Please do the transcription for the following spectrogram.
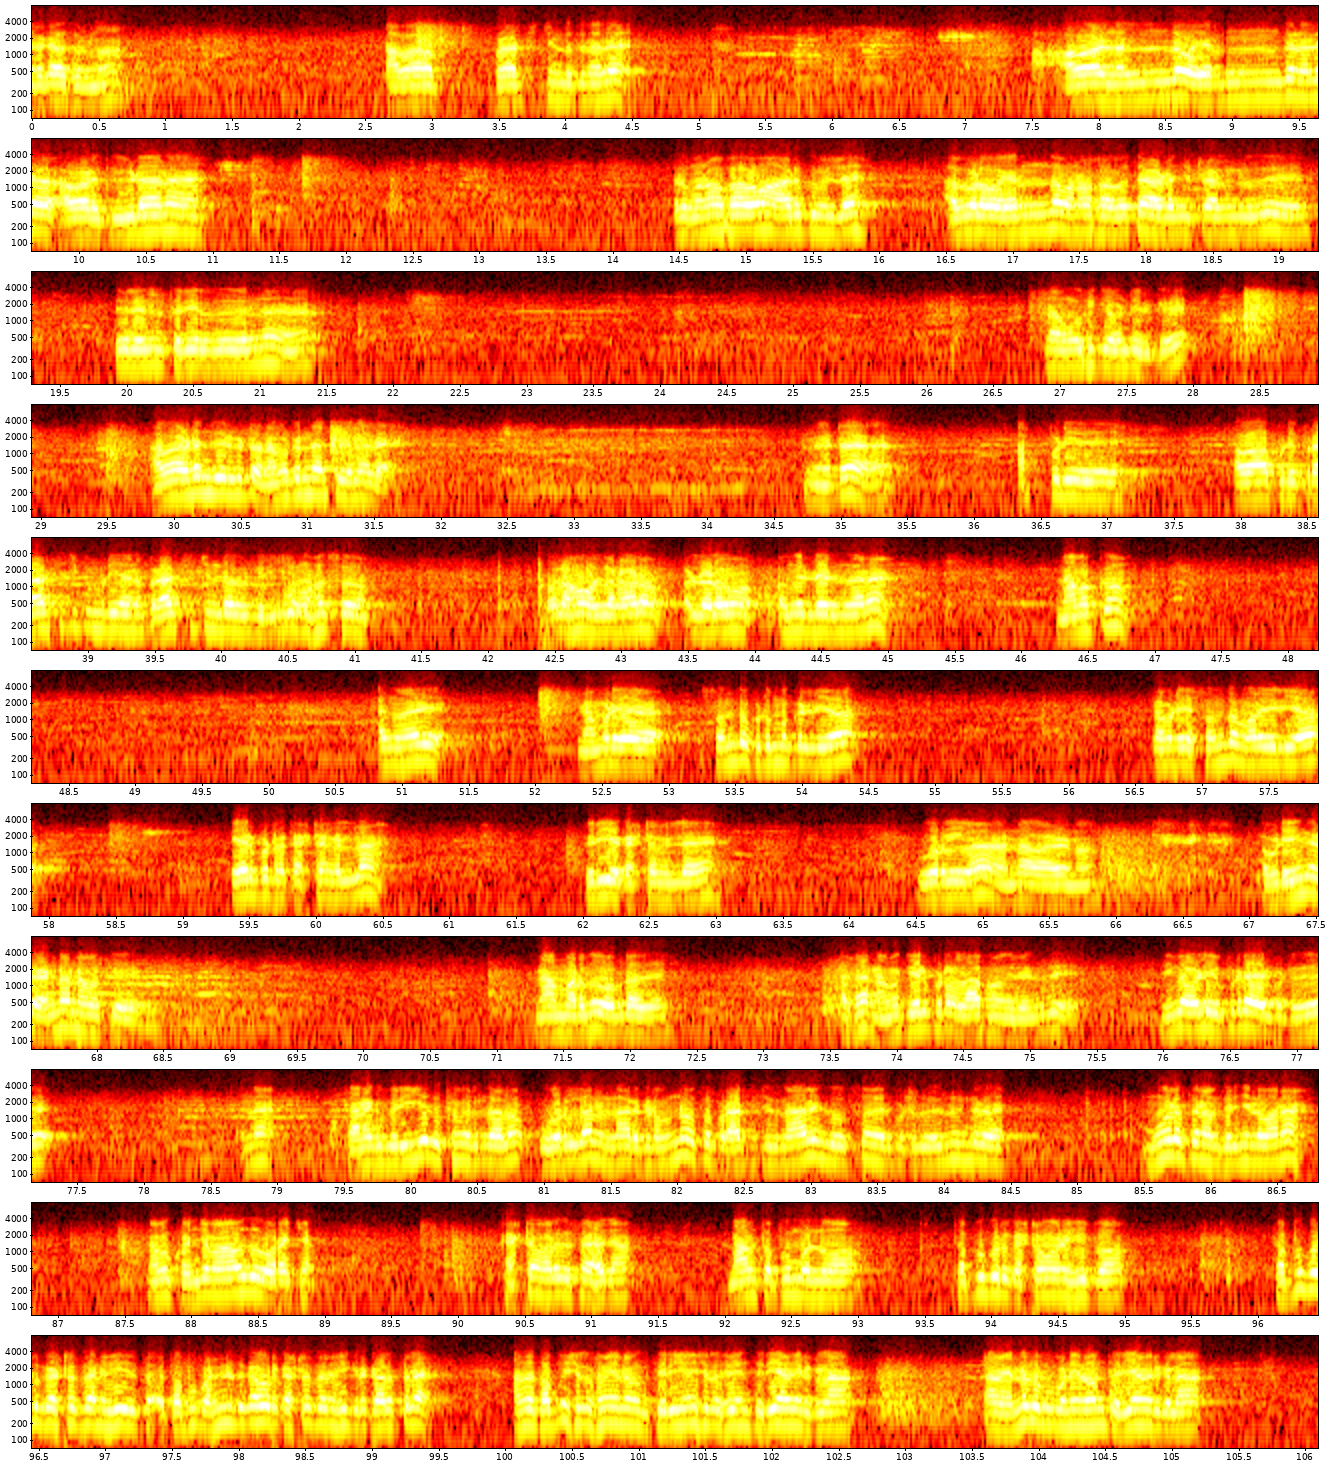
நரகாசுரனும் அவ பிரார்த்திச்சுன்றதுனால அவள் நல்ல உயர்ந்த நல்ல அவளுக்கு ஈடான ஒரு மனோபாவம் யாருக்கும் இல்லை அவ்வளவு உயர்ந்த மனோபாவத்தை அடைஞ்சிட்டாளுங்கிறது இதுல இருந்து தெரியுதுன்னு நான் ஊகிக்க வேண்டியிருக்கு. அவ அடைஞ்சு இருக்கட்டும். நமக்கு என்ன ஆச்சு கேட்டா அப்படி அவ அப்படி பிரார்த்திச்சுக்க முடியாது பிரார்த்திச்சுட்ட ஒரு பெரிய மகோத்சவம் உலகம் உள்ள நாளும் உள்ளளவும் வந்துட்டு இருந்தானே? நமக்கும். அந்த மாதிரி நம்முடைய சொந்த குடும்பங்கள்லயோ நம்முடைய சொந்த முறையிலயோ ஏற்படுற கஷ்டங்கள்லாம் பெரிய கஷ்டம் இல்லை ஊர்லாம் நல்லா வாழணும். அப்படிங்கிற எண்ணம் நமக்கு நாம் மறந்து போகக்கூடாது. அதான் நமக்கு ஏற்படுற லாபம் அதிலிருந்து தீபாவளி எப்படிடா ஏற்பட்டது? என்ன? தனக்கு பெரிய துக்கம் இருந்தாலும் ஊரெல்லாம் நல்லா இருக்கணும்னு ஒருத்தர் பிரார்த்திச்சதுனால இந்த உற்சவம் ஏற்பட்டதுங்கிற மூலத்தை நாம் தெரிஞ்சிடவானா நமக்கு கொஞ்சமாவது உரைக்கும். கஷ்டம் வர்றது சகஜம். நாம் தப்பும் பண்ணுவோம். தப்புக்கு ஒரு கஷ்டமும் அனுபவிப்போம். தப்புக்கு ஒரு கஷ்டத்தை அனுபவி த- தப்பு பண்ணதுக்காக ஒரு கஷ்டத்தை அனுபவிக்கிற காலத்தில் அந்த தப்பு சில சமயம் நமக்கு தெரியும் சில சமயம் தெரியாமல் இருக்கலாம். நாம் என்ன தப்பு பண்ணினோம்னு தெரியாமல் இருக்கலாம்.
